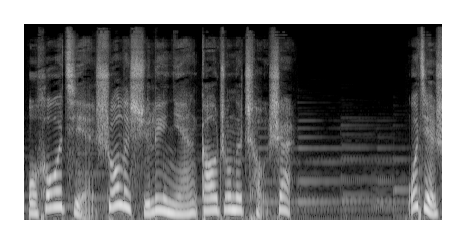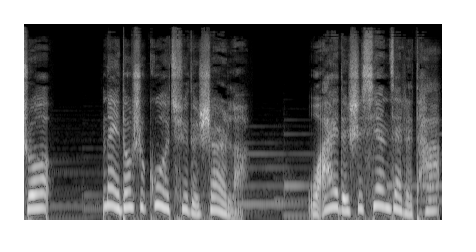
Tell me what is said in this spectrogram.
我和我姐说了徐立年高中的丑事儿。我姐说。那都是过去的事儿了，我爱的是现在的他，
